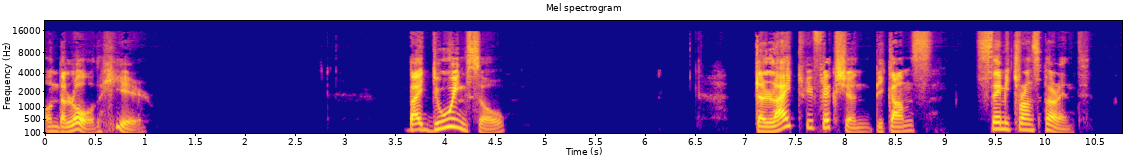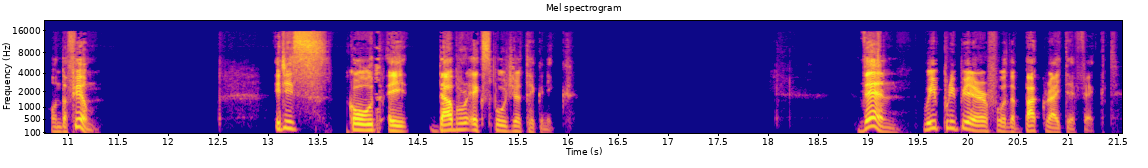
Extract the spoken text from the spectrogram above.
on the road here. By doing so, the light reflection becomes semi-transparent on the film. It is called a double exposure technique. Then we prepare for the backlight effect.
